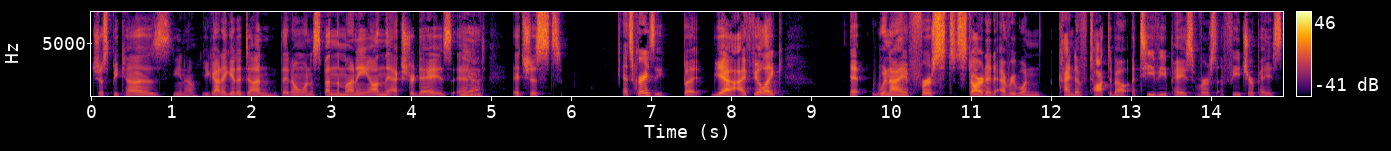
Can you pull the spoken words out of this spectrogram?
just because you know you got to get it done. They don't want to spend the money on the extra days, and Yeah. it's just it's crazy. But yeah, I feel like it, when I first started, everyone kind of talked about a TV pace versus a feature pace,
